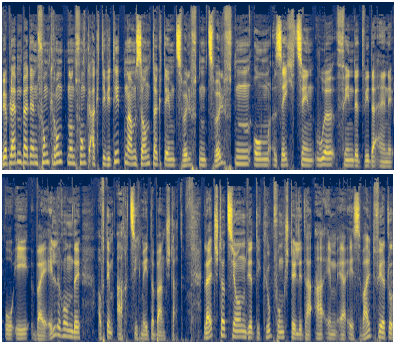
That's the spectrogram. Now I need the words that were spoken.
Wir bleiben bei den Funkrunden und Funkaktivitäten. Am Sonntag, dem 12.12. .12. um 16 Uhr findet wieder eine OE-YL-Runde auf dem 80-Meter-Band statt. Leitstation wird die Clubfunkstelle der AMRS Waldviertel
